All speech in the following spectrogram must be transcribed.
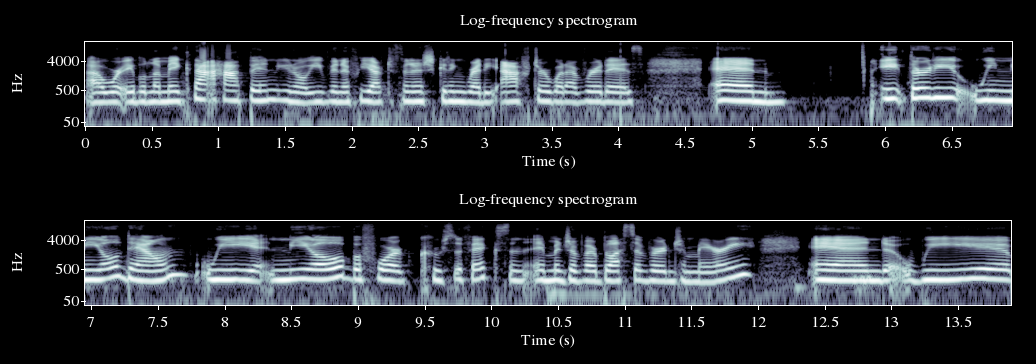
Uh, we're able to make that happen. You know, even if we have to finish getting ready after whatever it is, and 8:30 we kneel down. We kneel before crucifix an image of our blessed virgin mary and we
